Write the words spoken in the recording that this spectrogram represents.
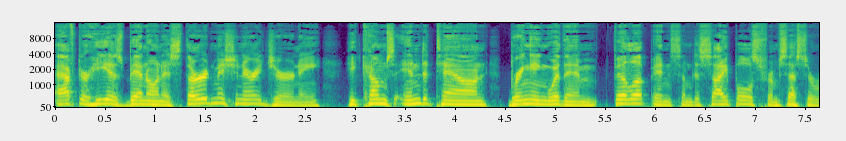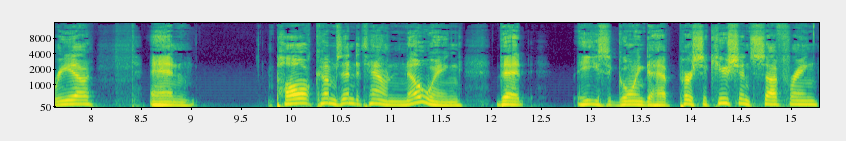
after he has been on his third missionary journey. He comes into town bringing with him Philip and some disciples from Caesarea. And Paul comes into town knowing that he's going to have persecution, suffering,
